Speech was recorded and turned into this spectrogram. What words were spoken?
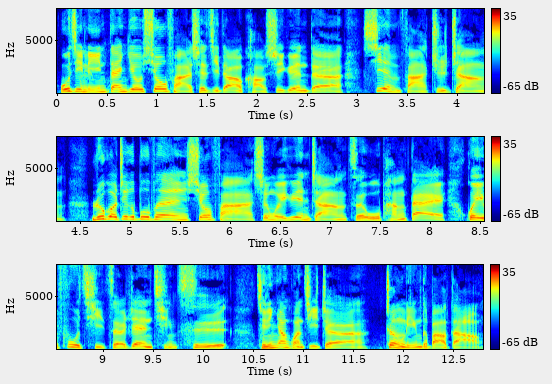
吴景林担忧修法涉及到考试院的宪法执掌，如果这个部分修法，身为院长责无旁贷，会负起责任，请辞。请听央广记者郑玲的报道。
